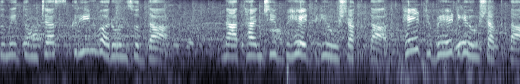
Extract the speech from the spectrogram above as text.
तुम्ही तुमच्या स्क्रीनवरून सुद्धा नाथांची भेट घेऊ शकता. थेट भेट घेऊ शकता.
